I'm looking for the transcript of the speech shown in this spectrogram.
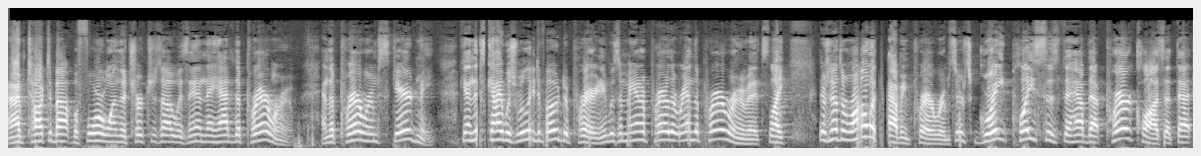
And I've talked about before, one of the churches I was in, they had the prayer room. And the prayer room scared me. Again, this guy was really devoted to prayer, and he was a man of prayer that ran the prayer room. And it's like, there's nothing wrong with having prayer rooms. There's great places to have that prayer closet, that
